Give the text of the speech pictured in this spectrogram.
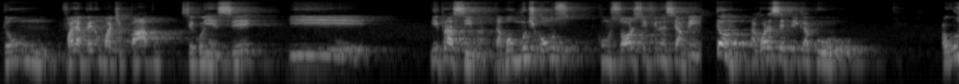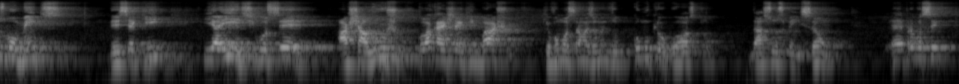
Então, vale a pena um bate-papo, você conhecer. E ir para cima, tá bom? Multicons, consórcio e financiamento. Então, agora você fica com alguns momentos desse aqui. E aí, se você achar luxo, coloca a hashtag aqui embaixo, que eu vou mostrar mais ou menos como que eu gosto da suspensão. É para você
